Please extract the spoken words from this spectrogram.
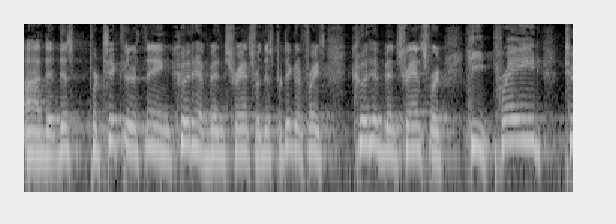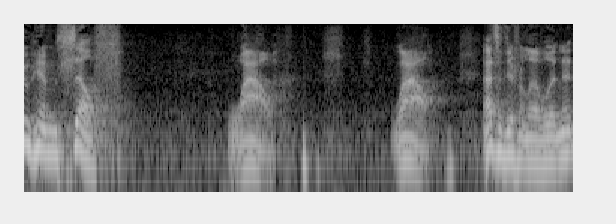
uh, that this particular thing could have been transferred. This particular phrase could have been transferred. He prayed to himself. Wow. Wow. That's a different level, isn't it?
